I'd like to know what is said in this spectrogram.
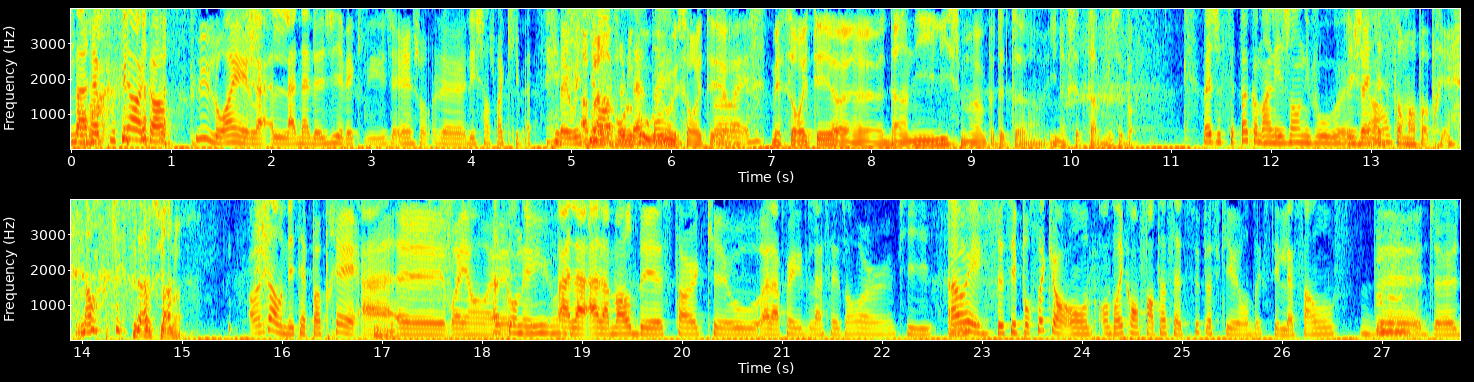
Ça aurait poussé encore plus loin la- l'analogie avec les, le- les changements climatiques. ben oui Ah bah Non, là, pour c'est le coup, oui, certain. oui, ça aurait été. Ouais, euh. Mais ça aurait été euh, d'un nihilisme euh, peut-être euh, inacceptable, je sais pas. Ouais, je sais pas comment les gens au niveau. euh, les gens étaient sûrement pas prêts Non, c'est C'est ça. possible. En même temps, on n'était pas prêt à, euh, voyons, À ce euh, qu'on a eu. ouais. à la, à la mort de Stark euh, au- à la fin de la saison 1. Puis, Ah oui. c'est pour ça qu'on on, on dirait qu'on fantasme là-dessus parce qu'on dirait que c'est l'essence de, Mhm. de,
